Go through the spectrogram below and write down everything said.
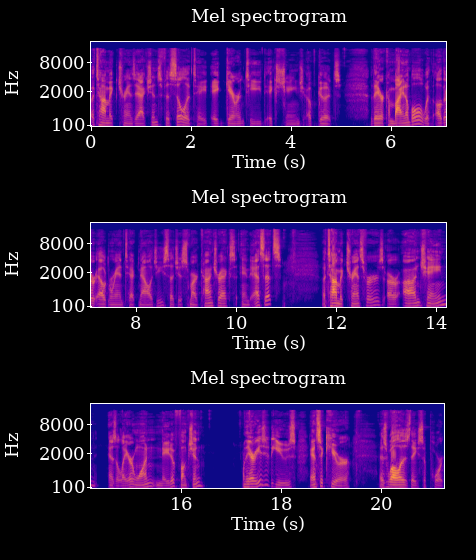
atomic transactions facilitate a guaranteed exchange of goods. They are combinable with other Algorand technologies such as smart contracts and assets. Atomic transfers are on chain as a layer 1 native function. They are easy to use and secure, as well as they support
